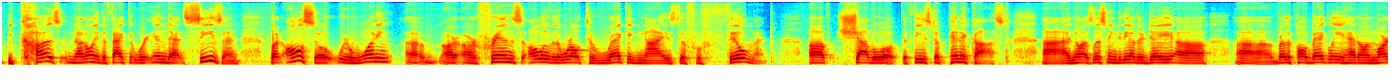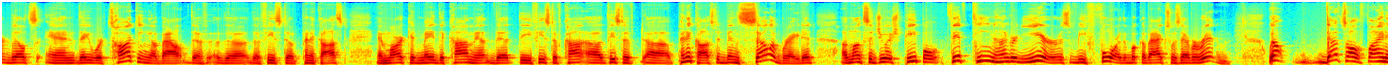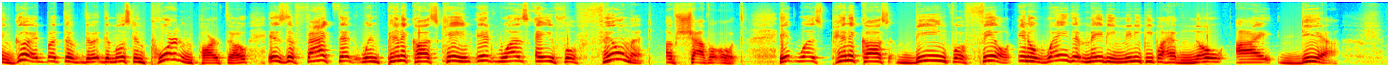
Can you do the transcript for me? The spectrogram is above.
because not only the fact that we're in that season, but also we're wanting uh, our, our friends all over the world to recognize the fulfillment of Shavuot, the Feast of Pentecost. Uh, I know I was listening to the other day. Uh, uh, Brother Paul Begley had on Mark Biltz, and they were talking about the, the, the Feast of Pentecost. And Mark had made the comment that the Feast of, uh, Feast of uh, Pentecost had been celebrated amongst the Jewish people 1,500 years before the book of Acts was ever written. Well, that's all fine and good, but the, the, the, most important part, though, is the fact that when Pentecost came, it was a fulfillment of Shavuot. It was Pentecost being fulfilled in a way that maybe many people have no idea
